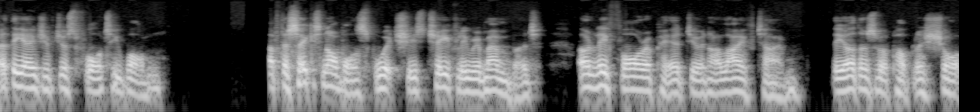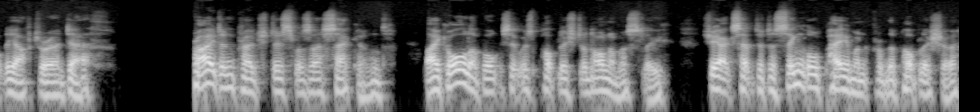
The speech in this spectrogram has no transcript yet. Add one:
at the age of just 41. Of the six novels for which she's chiefly remembered, only four appeared during her lifetime. The others were published shortly after her death. Pride and Prejudice was her second. Like all her books, it was published anonymously. She accepted a single payment from the publisher,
